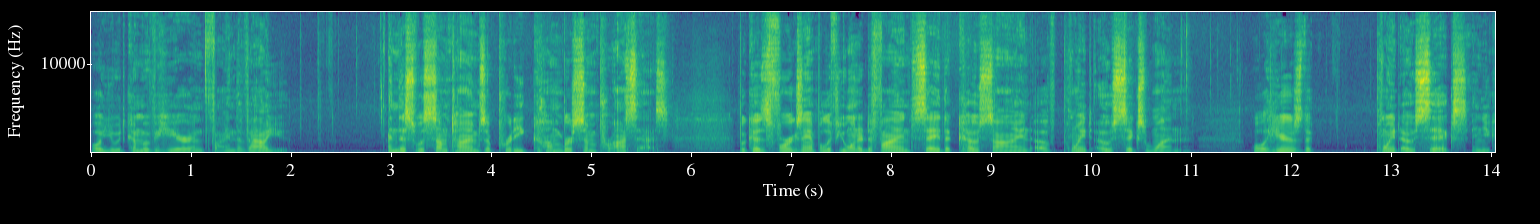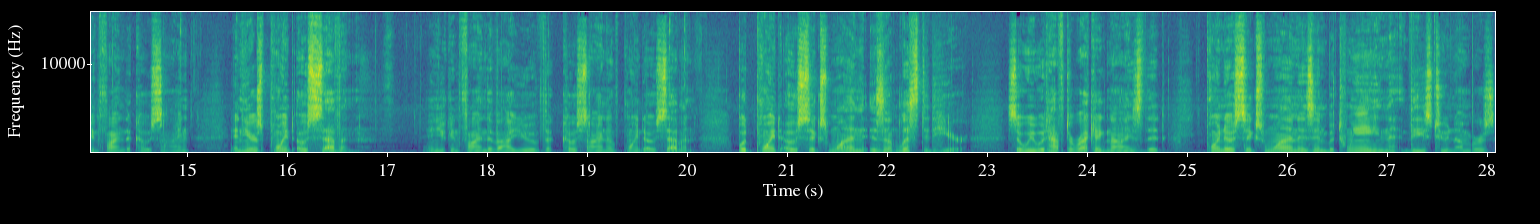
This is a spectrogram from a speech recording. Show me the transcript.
well, you would come over here and find the value. And this was sometimes a pretty cumbersome process. Because, for example, if you wanted to find, say, the cosine of 0.061, well, here's the 0.06, and you can find the cosine, and here's 0.07, and you can find the value of the cosine of 0.07. But 0.061 isn't listed here, so we would have to recognize that 0.061 is in between these two numbers,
